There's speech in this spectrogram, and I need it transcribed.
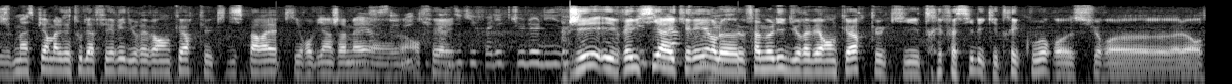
je m'inspire malgré tout de la féerie du révérend Kirk qui disparaît, qui revient jamais euh, en féerie. dit qu'il fallait que tu le lises. J'ai réussi à écrire le, fameux livre du révérend Kirk qui est très facile et qui est très court euh, sur. Euh, alors,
